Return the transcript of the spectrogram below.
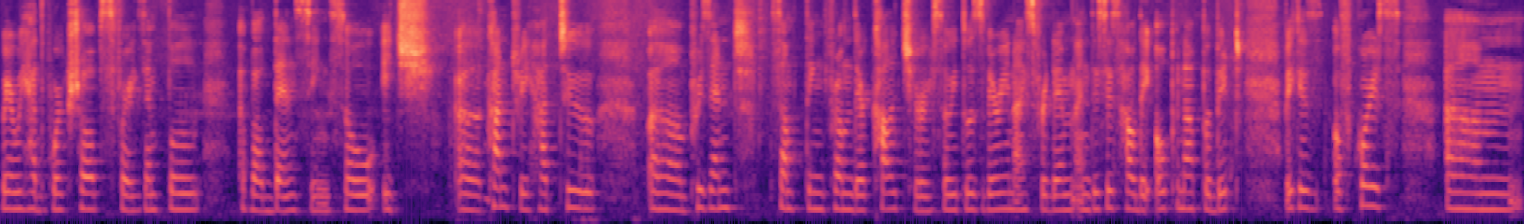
where we had workshops, for example, about dancing. So each uh, country had to uh, present something from their culture. So it was very nice for them, and this is how they open up a bit, because of course. Um,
